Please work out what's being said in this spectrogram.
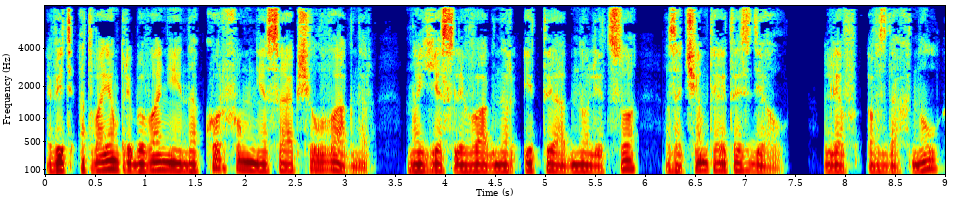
Ведь о твоем пребывании на Корфу мне сообщил Вагнер. Но если Вагнер и ты одно лицо, зачем ты это сделал? Лев вздохнул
